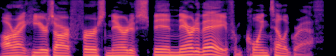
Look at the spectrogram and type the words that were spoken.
All right, here's our first narrative spin, narrative A from Cointelegraph.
